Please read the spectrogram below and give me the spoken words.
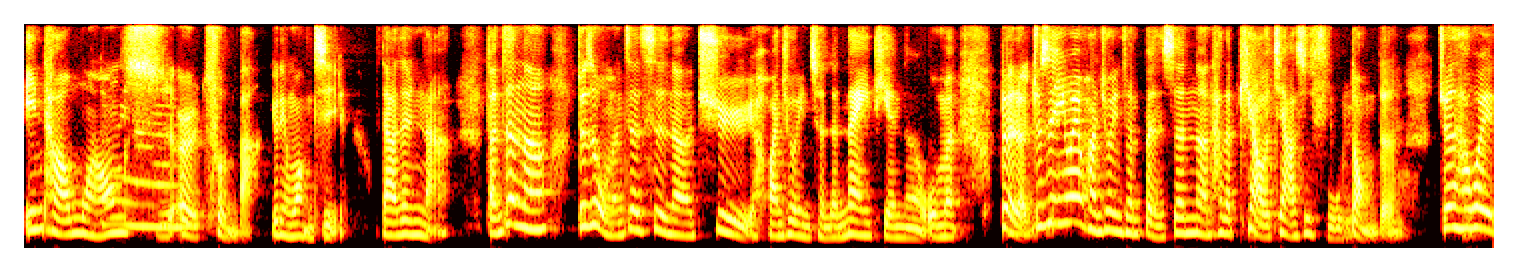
樱桃木好像十二寸吧，有点忘记了。大家再去拿，反正呢，就是我们这次呢去环球影城的那一天呢，我们对了，就是因为环球影城本身呢，它的票价是浮动的，就是它会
